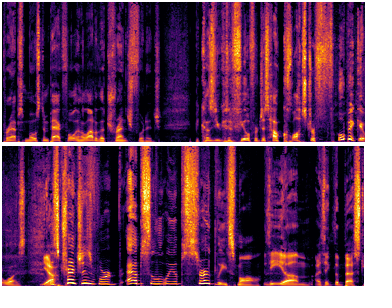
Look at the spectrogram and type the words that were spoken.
perhaps most impactful in a lot of the trench footage, because you get a feel for just how claustrophobic it was. Yeah. Those trenches were absolutely absurdly small. The um, I think the best,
